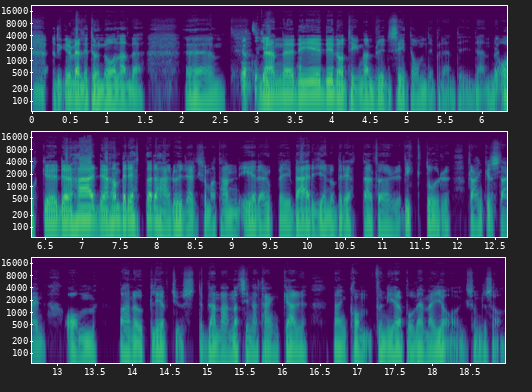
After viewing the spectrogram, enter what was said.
Jag tycker det är väldigt underhållande. Ehm, men eh, det är, det är någonting, man brydde sig inte om det på den tiden. Och eh, den här, när han berättar det här, då är det liksom att han är där uppe i bergen och berättar för Viktor Frankenstein om vad han har upplevt just, bland annat sina tankar när han kom, funderar på vem är jag, som du sa.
